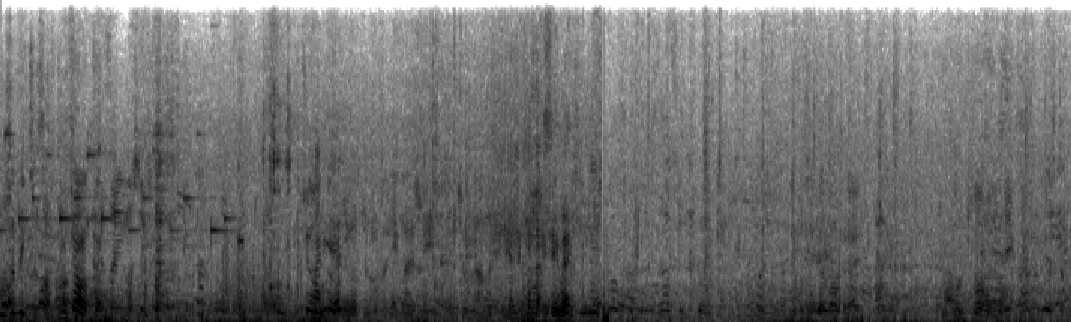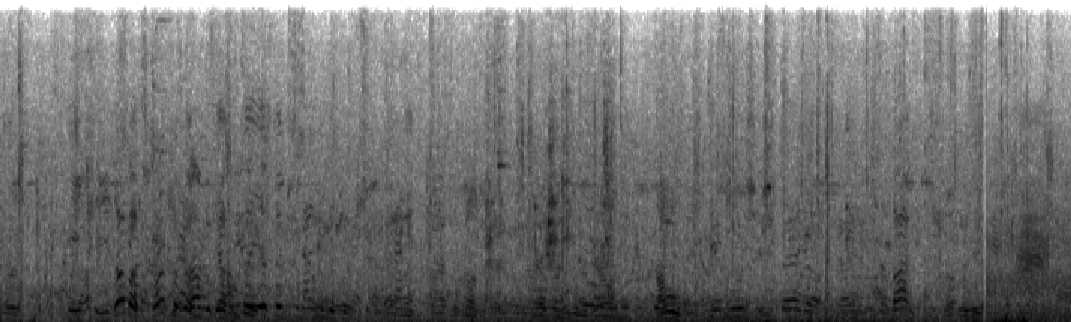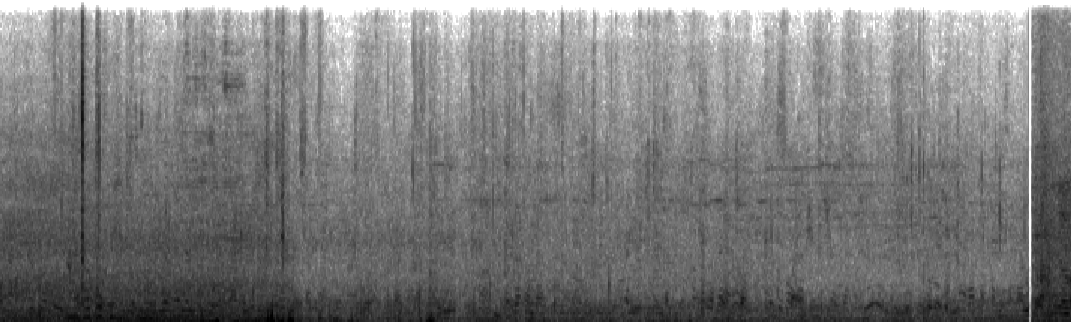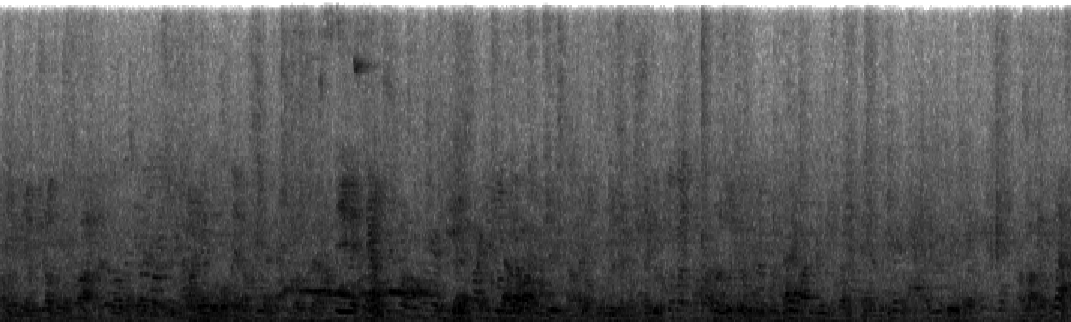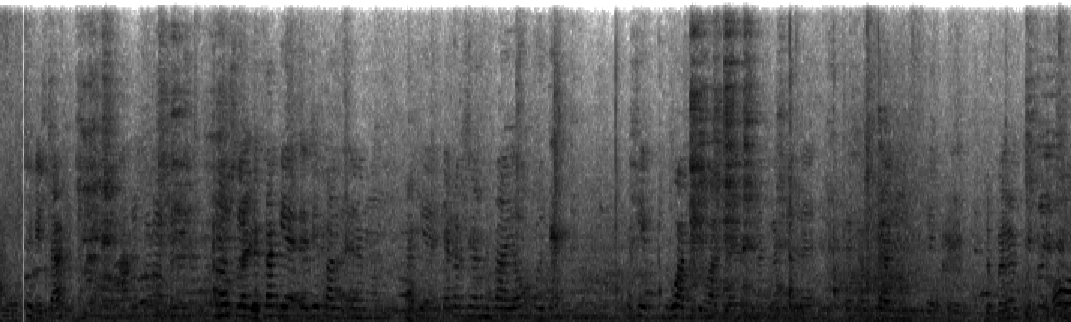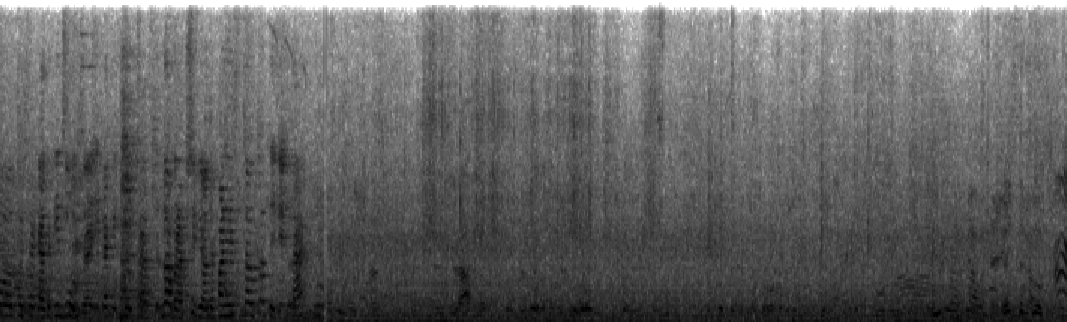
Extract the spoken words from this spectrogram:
Może być czasami. No co to? Tylko na ksywę. I zobacz, proszę bardzo, ja tutaj jestem przynajmniej do pierwszej. Przywieźć, tak? Myślę, że takie, wie pan, takie, jak one się nazywają? Takie gładkie, ładne, nakraśniane, tak australijskie. O, coś takiego, takie duże i takie kolczaste. Dobra, przywiozę. Pan jest co, co tydzień, tak? tego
